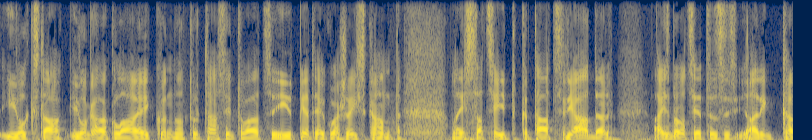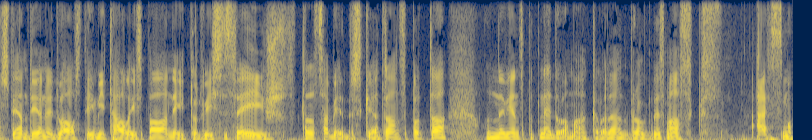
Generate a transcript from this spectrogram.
ilgstāk, ilgāku laiku, nu, tur tā situācija ir pietiekoši riskanta. Lai es sacītu, ka tāds ir jādara, aizbrauciet uz arī karstajām dienvidu valstīm, Itāliju, Spāniju, tur visi sēž sabiedriskajā transportā, un neviens pat nedomā, ka varētu braukt bez maskas. Esmu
